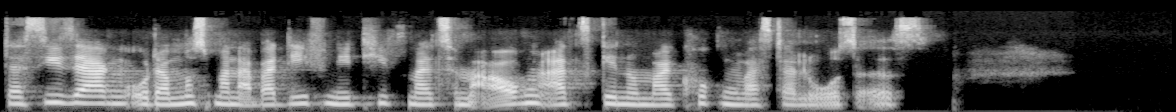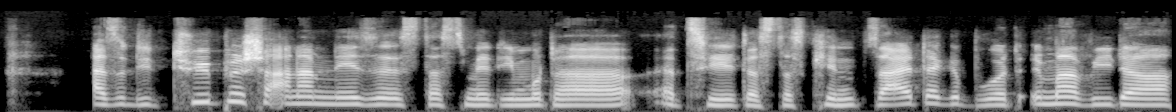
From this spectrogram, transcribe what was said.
dass Sie sagen, oder oh, muss man aber definitiv mal zum Augenarzt gehen und mal gucken, was da los ist? Also die typische Anamnese ist, dass mir die Mutter erzählt, dass das Kind seit der Geburt immer wieder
